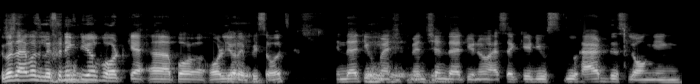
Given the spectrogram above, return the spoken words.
Because I was listening to your podcast, uh, all your episodes. In that you men- mentioned that you know as a kid you you had this longing.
